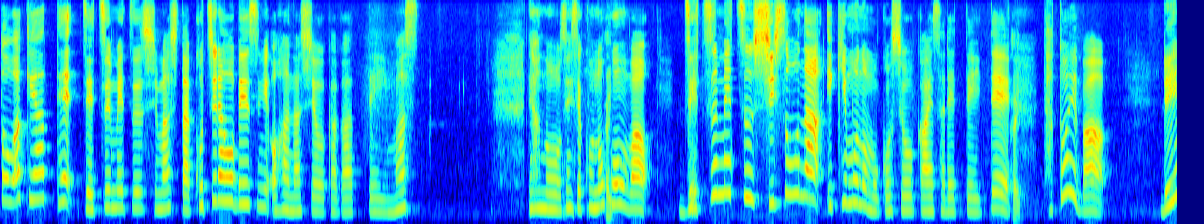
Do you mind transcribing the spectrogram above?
と訳あって絶滅しました。こちらをベースにお話を伺っています。であの先生この本は、はい、絶滅しそうな生き物もご紹介されていて、はい、例えば冷蔵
